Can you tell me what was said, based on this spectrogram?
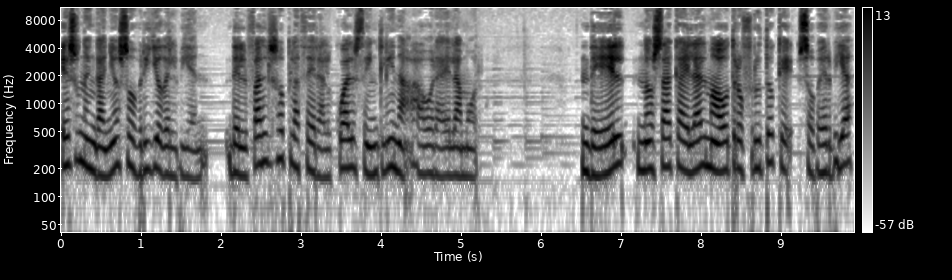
es un engañoso brillo del bien, del falso placer al cual se inclina ahora el amor. De él no saca el alma otro fruto que soberbia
